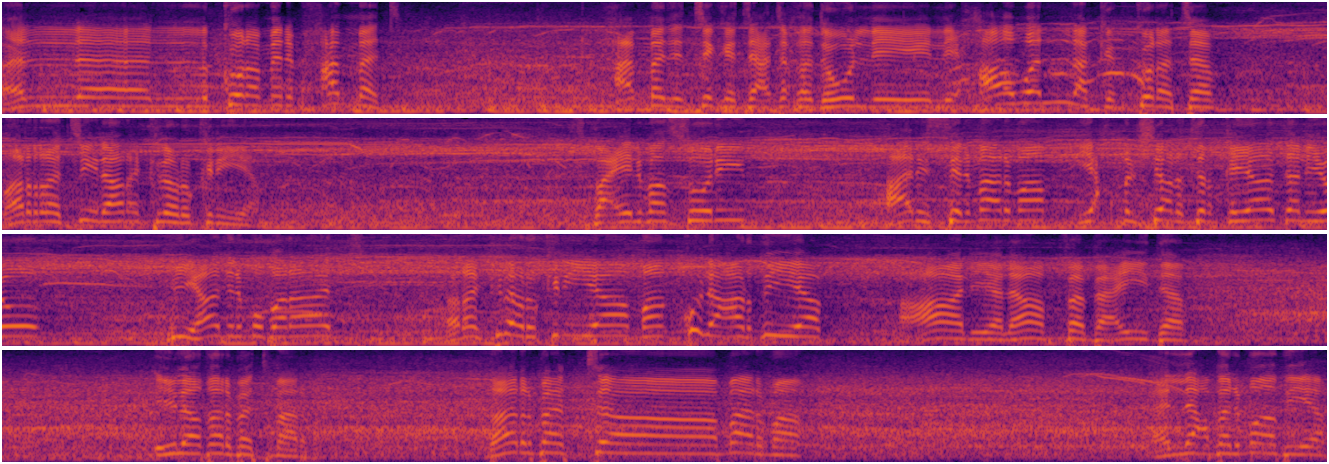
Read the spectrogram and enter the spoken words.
الكرة من محمد. محمد التكت أعتقد هو اللي اللي حاول لكن كرة مرت إلى ركلة ركنية إسماعيل منصوري حارس المرمى يحمل شارة القيادة اليوم في هذه المباراة. ركلة ركنية منقولة عرضية عالية لافة بعيدة. إلى ضربة مرمى. ضربة آه، مرمى. اللعبة الماضية.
